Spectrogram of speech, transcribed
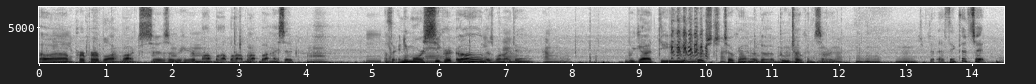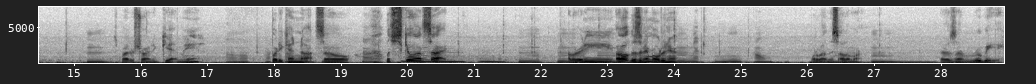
uh, purple block boxes over here. Bot, bot, bot, bot, bot, I said. Are there any more secret? Oh, there's one right there. Um, We got the ghost token, or the boo token, sorry. Mm-hmm. I think that's it. Mm-hmm. Spider's trying to get me. Uh-huh. But he cannot, so mm-hmm. let's just go outside. Are there any... Oh, there's an emerald in here. Oh. What about this other one? There's a ruby.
